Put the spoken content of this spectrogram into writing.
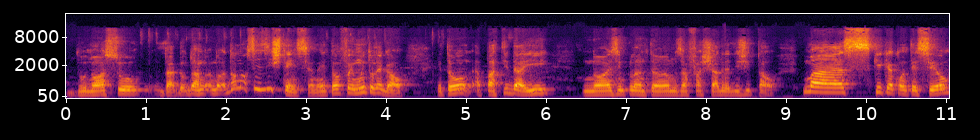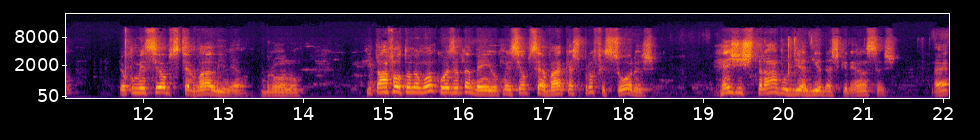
do nosso da, da, da nossa existência, né? Então foi muito legal. Então a partir daí nós implantamos a fachada digital. Mas o que, que aconteceu? Eu comecei a observar, Lilian, Bruno, que estava faltando alguma coisa também. Eu comecei a observar que as professoras registrava o dia a dia das crianças, né?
